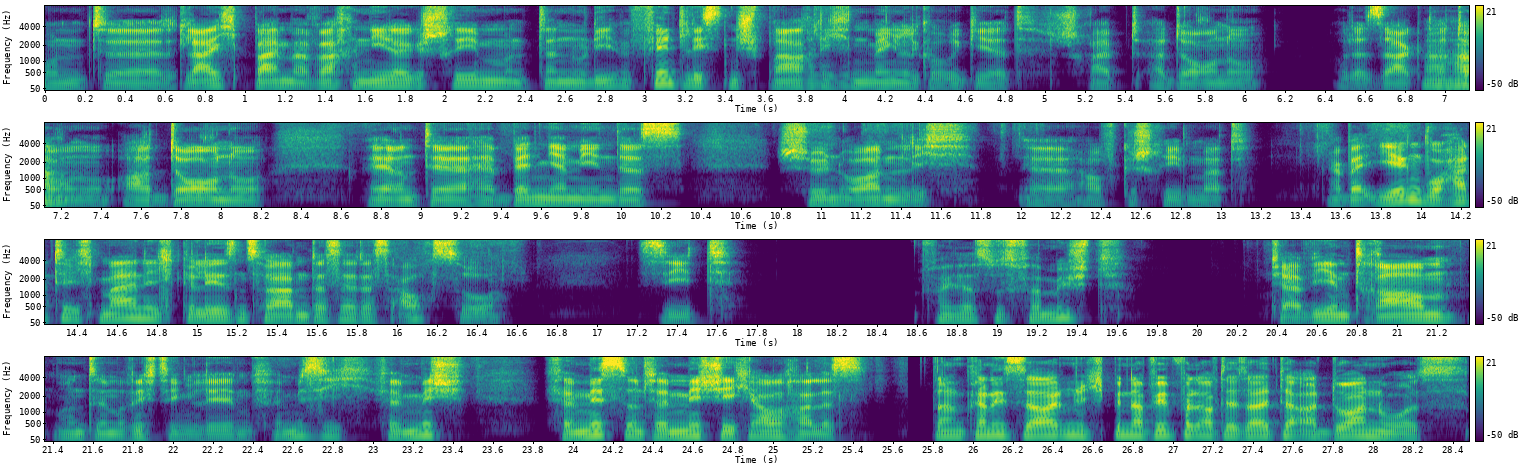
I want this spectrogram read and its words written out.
und äh, gleich beim Erwachen niedergeschrieben und dann nur die empfindlichsten sprachlichen Mängel korrigiert, schreibt Adorno oder sagt Aha. Adorno, Adorno, während der Herr Benjamin das schön ordentlich äh, aufgeschrieben hat. Aber irgendwo hatte ich, meine ich, gelesen zu haben, dass er das auch so sieht. Vielleicht hast du es vermischt. Tja, wie im Traum und im richtigen Leben. Vermisse ich, vermisch, vermisse und vermische ich auch alles. Dann kann ich sagen, ich bin auf jeden Fall auf der Seite Adornos.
